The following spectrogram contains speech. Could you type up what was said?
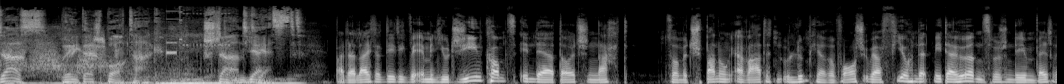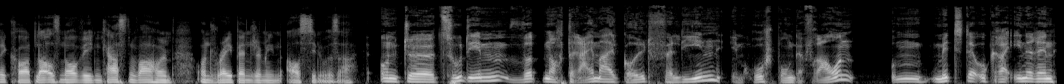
Das bringt der Sporttag. Stand jetzt. Bei der Leichtathletik-WM in Eugene kommt's in der deutschen Nacht zur mit Spannung erwarteten Olympia-Revanche über 400 Meter Hürden zwischen dem Weltrekordler aus Norwegen Carsten Warholm und Ray Benjamin aus den USA. Und äh, zudem wird noch dreimal Gold verliehen im Hochsprung der Frauen mit der Ukrainerin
